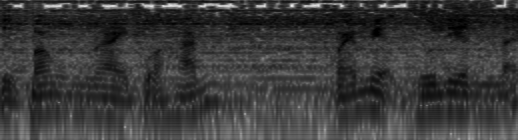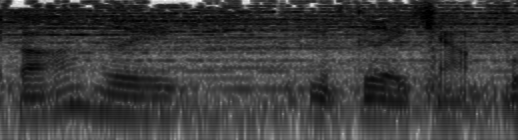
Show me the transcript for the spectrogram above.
tử vong này của hắn, Khóe miệng thiếu liên lại có hơi mỉm cười chào phúng.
